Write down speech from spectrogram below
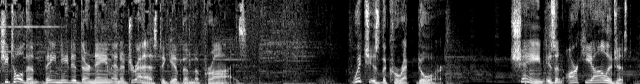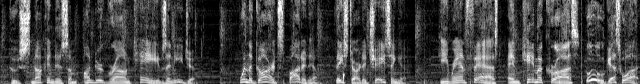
She told them they needed their name and address to give them the prize. Which is the correct door? Shane is an archaeologist who snuck into some underground caves in Egypt. When the guards spotted him, they started chasing him. He ran fast and came across, ooh, guess what?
